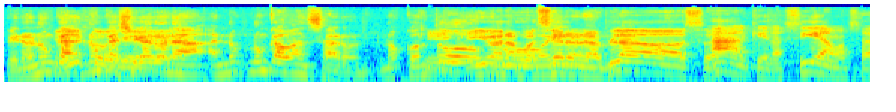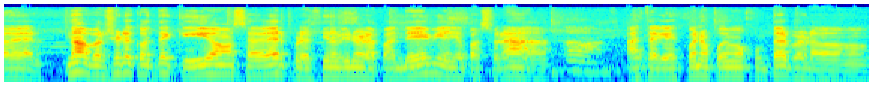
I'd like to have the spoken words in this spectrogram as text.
Pero nunca, nunca llegaron a. nu- Nunca avanzaron. Nos contó. que iban a pasear ahí a la un- plaza. Ah, que nos íbamos a ver. No, pero yo le conté que íbamos a ver, pero al final vino la pandemia y no pasó nada. Ah, Hasta que después nos pudimos juntar, pero no.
